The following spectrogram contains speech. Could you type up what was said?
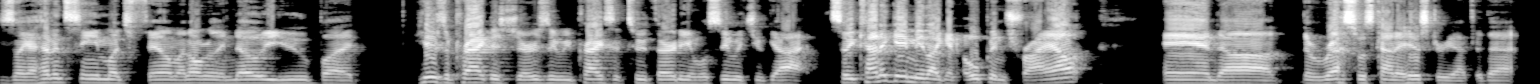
he's like, I haven't seen much film. I don't really know you, but here's a practice jersey. We practice at 2:30, and we'll see what you got." So he kind of gave me like an open tryout, and uh, the rest was kind of history after that.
